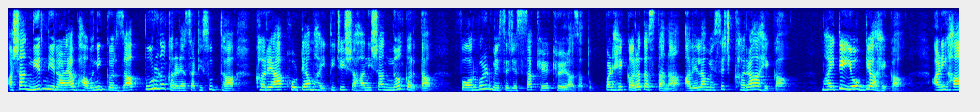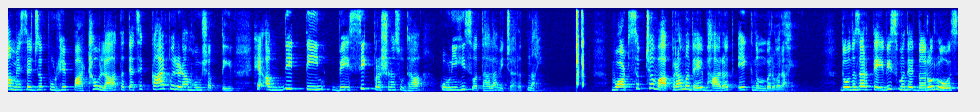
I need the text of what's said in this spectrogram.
अशा निरनिराळ्या भावनिक गरजा पूर्ण करण्यासाठी सुद्धा खऱ्या खोट्या माहितीची शहानिशा न करता फॉरवर्ड मेसेजेसचा खेळ खेळला जातो. पण हे करत असताना आलेला मेसेज खरा आहे का? माहिती योग्य आहे का? आणि हा मेसेज जर पुढे पाठवला तर त्याचे काय परिणाम होऊ शकतील? हे अगदी तीन बेसिक प्रश्नसुद्धा कोणीही स्वतःला विचारत नाही. व्हॉट्सअपच्या वापरामध्ये भारत एक नंबरवर आहे. दोन हजार तेवीसमध्ये दररोज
